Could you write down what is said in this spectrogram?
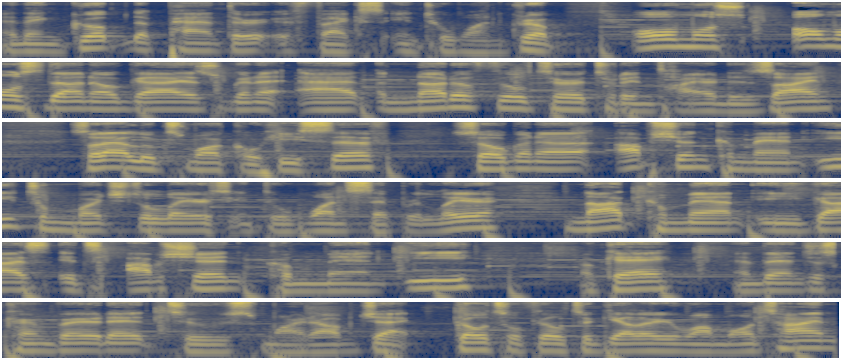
and then group the Panther effects into one group. Almost, almost done now guys. We're gonna add another filter to the entire design so that looks more cohesive. So we're gonna option command E to merge the layers into one separate layer, not command E. Guys, it's option command E okay? And then just convert it to smart object. Go to filter gallery one more time.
